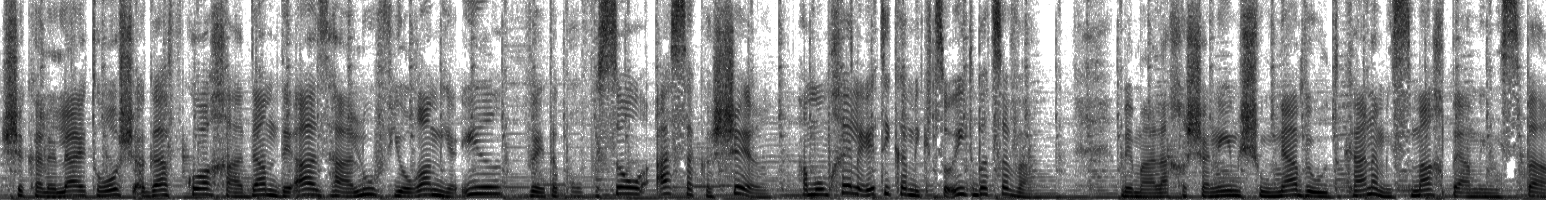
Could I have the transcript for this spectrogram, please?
שכללה את ראש אגף כוח האדם דאז האלוף יורם יאיר ואת הפרופסור אסא כשר, המומחה לאתיקה מקצועית בצבא. במהלך השנים שונה ועודכן המסמך פעמים מספר.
